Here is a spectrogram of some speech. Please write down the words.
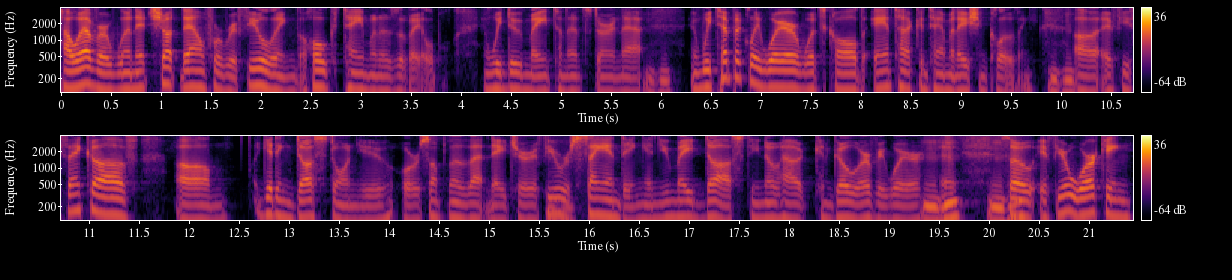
However, when it's shut down for refueling, the whole containment is available, and we do maintenance during that. And we typically wear what's called anti-contamination clothing. Uh, if you think of um, getting dust on you or something of that nature, if you were mm-hmm. sanding and you made dust, you know how it can go everywhere. Mm-hmm. And mm-hmm. So if you're working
